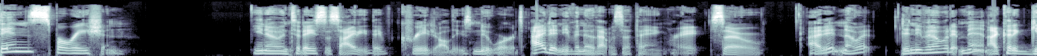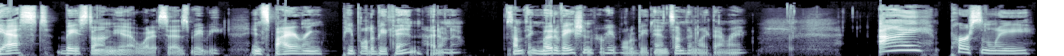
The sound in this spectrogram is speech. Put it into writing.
Thinspiration. You know, in today's society, they've created all these new words. I didn't even know that was a thing, right? So I didn't know it. Didn't even know what it meant. I could have guessed based on, you know, what it says, maybe inspiring people to be thin. I don't know. Something, motivation for people to be thin, something like that, right? I personally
